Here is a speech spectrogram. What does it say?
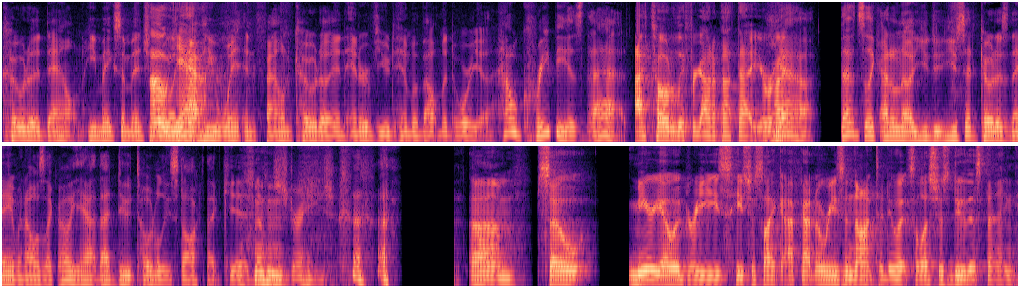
Koda down. He makes a mention Oh, of like yeah. how he went and found Koda and interviewed him about Midoriya. How creepy is that? I totally forgot about that. You're right. Yeah. That's like I don't know. You you said Koda's name, and I was like, oh yeah, that dude totally stalked that kid. That was strange. Um, so Mirio agrees. He's just like, I've got no reason not to do it, so let's just do this thing.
